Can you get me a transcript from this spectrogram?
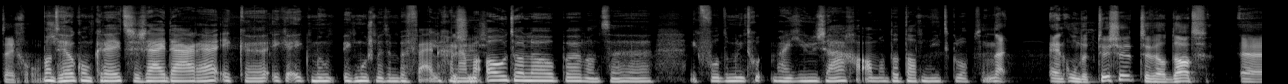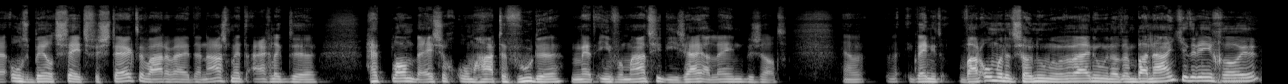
tegen ons. Want heel concreet, ze zei daar, hè, ik, uh, ik, ik, mo ik moest met een beveiliger Precies. naar mijn auto lopen. Want uh, ik voelde me niet goed. Maar jullie zagen allemaal dat dat niet klopte. Nee. En ondertussen, terwijl dat uh, ons beeld steeds versterkte, waren wij daarnaast met eigenlijk de het plan bezig om haar te voeden met informatie die zij alleen bezat. En ik weet niet waarom we het zo noemen, maar wij noemen dat een banaantje erin gooien.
